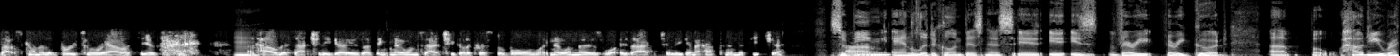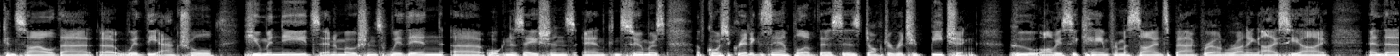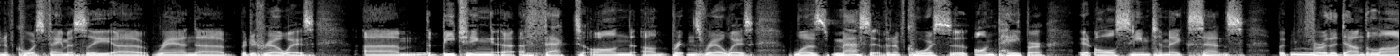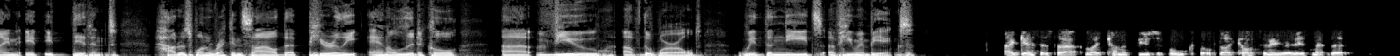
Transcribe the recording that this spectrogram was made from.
that's kind of the brutal reality of mm. of how this actually goes. I think no one's actually got a crystal ball. Like no one knows what is actually going to happen in the future. So being um, analytical in business is is very very good. Uh, but how do you reconcile that uh, with the actual human needs and emotions within uh, organizations and consumers? Of course, a great example of this is Dr. Richard Beeching, who obviously came from a science background running ICI, and then, of course, famously uh, ran uh, British Railways um, the Beeching uh, effect on, on Britain's railways was massive. And of course, uh, on paper, it all seemed to make sense. But mm. further down the line, it, it didn't. How does one reconcile the purely analytical uh, view of the world with the needs of human beings? I guess it's that like kind of beautiful sort of dichotomy, really, isn't it? That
